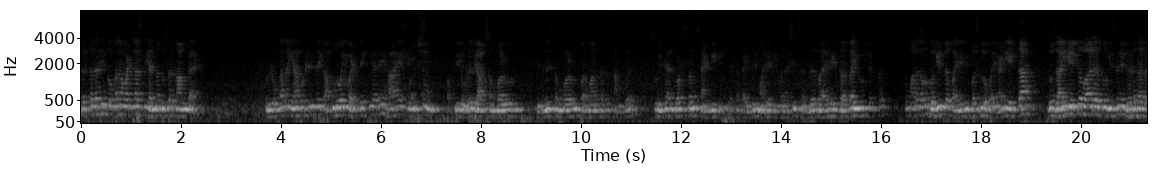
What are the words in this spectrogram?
तर कदाचित लोकांना वाटलं असतं यांना दुसरं काम काय? पण लोकांना या गोष्टीचं एक अपूर्वही वाटते की अरे हा एक मनुष्य आपली एवढं व्याप सांभाळून बिझनेस सांभाळून परमार्थाचं सांगतोय. So it has got some sanctity याचा काहीतरी माझ्या जीवनाशी संदर्भ आहे. हे करता येऊ शकतं. तर मला जाऊन बघितलं पाहिजे. मी बसलो पाहिजे. आणि एकदा जो जाई एक वार तो विसरे घडदार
